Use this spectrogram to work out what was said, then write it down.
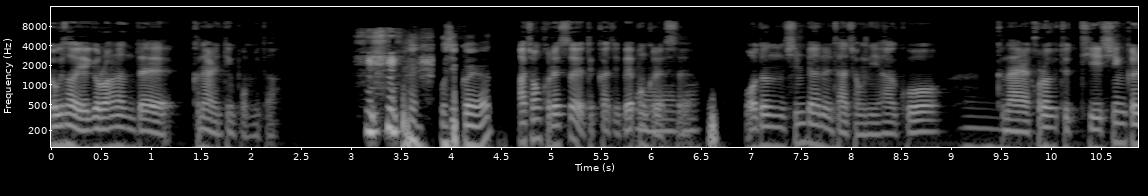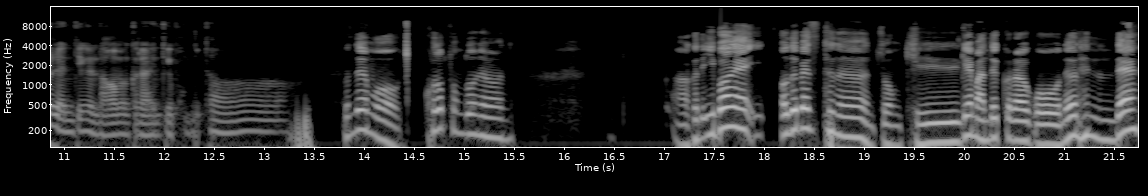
여기서 얘기를 하는데, 그날 엔딩 봅니다. 보실 거예요? 아, 전 그랬어요. 여태까지. 몇번 어. 그랬어요. 모든 신변을 다 정리하고, 음. 그날 Call of Duty 싱글 엔딩을 나오면 그날 엔딩 봅니다. 어. 근데 뭐, 콜옵 정도는, 아, 근데 이번에 이- Advanced는 좀 길게 만들 거라고는 했는데,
